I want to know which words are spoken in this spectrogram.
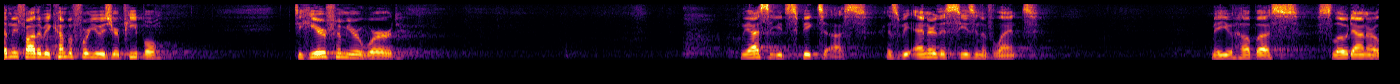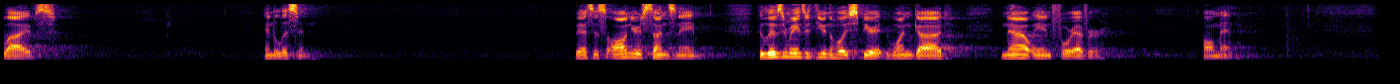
Heavenly Father, we come before you as your people to hear from your word. We ask that you'd speak to us as we enter this season of Lent. May you help us slow down our lives and listen. We ask this all in your Son's name, who lives and reigns with you in the Holy Spirit, one God, now and forever. Amen.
